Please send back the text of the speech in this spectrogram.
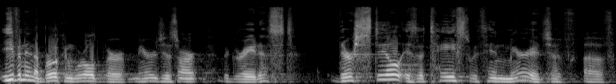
Even in a broken world where marriages aren't the greatest, there still is a taste within marriage of, of,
